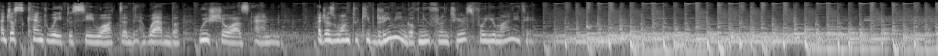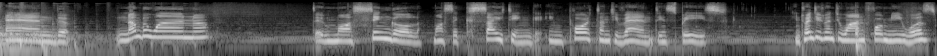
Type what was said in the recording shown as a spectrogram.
I just can't wait to see what the Webb will show us, and I just want to keep dreaming of new frontiers for humanity. And uh, number one, the most single, most exciting, important event in space in 2021 for me was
